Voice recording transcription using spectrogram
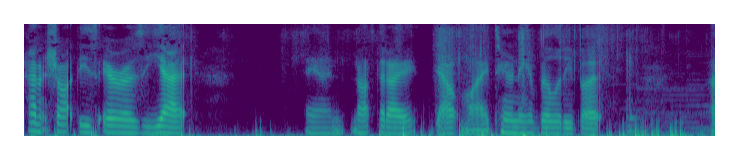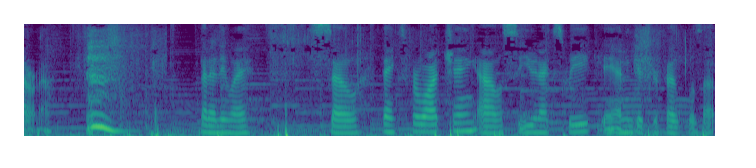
haven't shot these arrows yet. And not that I doubt my tuning ability, but I don't know. But anyway, so thanks for watching. I will see you next week and get your focals up.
